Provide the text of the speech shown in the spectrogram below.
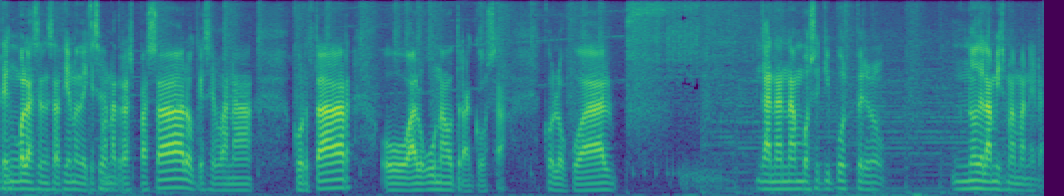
Tengo la sensación de que Sí. se van a traspasar o que se van a cortar o alguna otra cosa. Con lo cual, pff, ganan ambos equipos, pero no de la misma manera.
